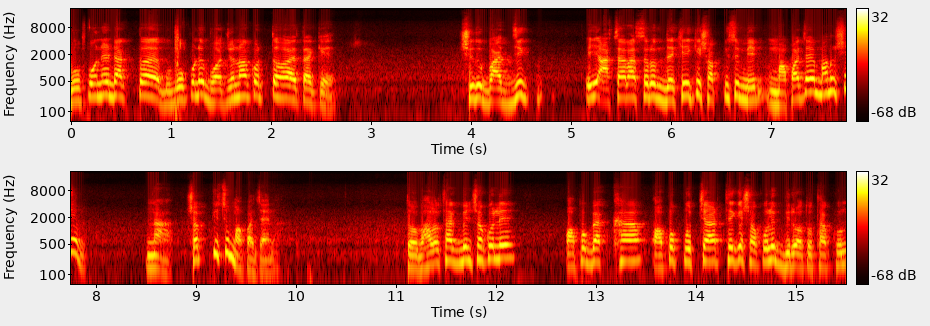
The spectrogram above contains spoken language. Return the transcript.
গোপনে ডাকতে হয়, গোপনে ভজনা করতে হয় তাকে। শুধু বাহ্যিক এই আচার আচরণ দেখেই কি সব কিছু মাপা যায় মানুষের? না সব কিছু মাপা যায় না। তো ভালো থাকবেন সকলে, অপব্যাখ্যা, অপপ্রচার থেকে সকলে বিরত থাকুন।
